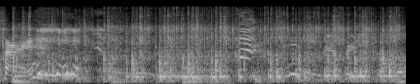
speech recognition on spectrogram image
sorry. These are pretty cool.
